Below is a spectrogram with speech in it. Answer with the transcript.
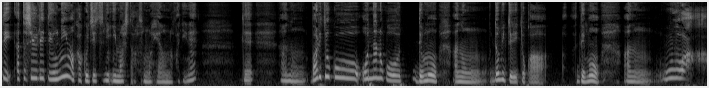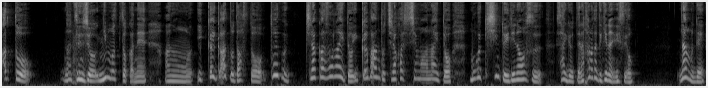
で、私入れて4人は確実にいました。その部屋の中にね。で、あの、割とこう、女の子でも、あの、ドミトリーとかでも、あの、うわーっとなんて言うんでしょう、荷物とかね、あの、一回ガーッと出すと、とにかく散らかさないと、一回バーンと散らかしてしまわないと、もう一回きちんと入れ直す作業ってなかなかできないんですよ。なので、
